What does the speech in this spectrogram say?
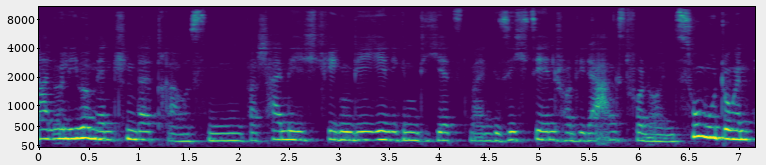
Hallo liebe Menschen da draußen. Wahrscheinlich kriegen diejenigen, die jetzt mein Gesicht sehen, schon wieder Angst vor neuen Zumutungen.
